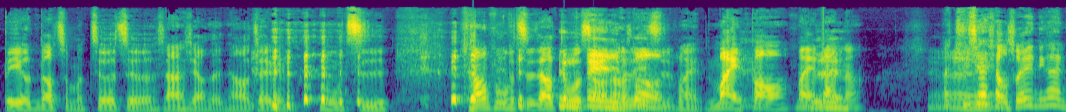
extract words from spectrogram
被用到怎么折折三小的，然后再募资，然后募资到多少，然后就一直卖卖爆卖烂呢。啊，居家小锤，你看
